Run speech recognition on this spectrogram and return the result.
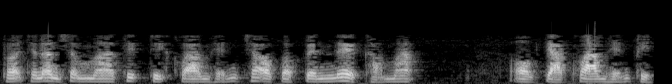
เพราะฉะนั้นสัมมาทิฏฐิความเห็นชอบก็เป็นเนคขมะ ออกจากความเห็นผิด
